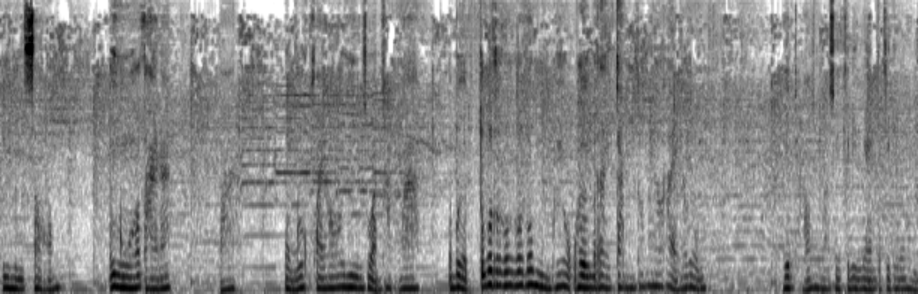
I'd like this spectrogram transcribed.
ปีหนึ่งสองเอ้งูเขาตายนะมาผมลูกไฟเขายิงสวนกลับมา ระเบิดตุ้มตุ้มตุ้มตุ้มพี่หกเพลิงอะไรกันก็ไม่เท่าไหร่ครับผมเรียบเท้ามาใส่ฟินิแมนแต่ฟินิแมนผม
